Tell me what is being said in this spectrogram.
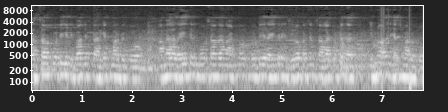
ಹತ್ತು ಸಾವಿರ ಕೋಟಿಗೆ ಡಿಪಾಸಿಟ್ ಟಾರ್ಗೆಟ್ ಮಾಡಬೇಕು. ಆಮೇಲೆ ರೈತರಿಗೆ ಮೂರು ಸಾವಿರದ ನಾಲ್ಕುನೂರು ಕೋಟಿ ರೈತರಿಗೆ ಜೀರೋ ಪರ್ಸೆಂಟ್ ಸಾಲ ಕೊಟ್ಟದ ಇನ್ನೂ ಅದನ್ನು ಹೆಚ್ಚು ಮಾಡಬೇಕು.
